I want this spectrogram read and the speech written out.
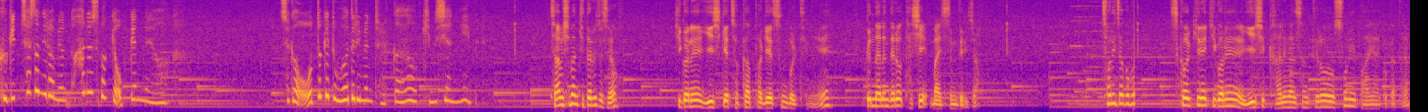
그게 최선이라면 하는 수밖에 없겠네요. 제가 어떻게 도와드리면 될까요, 김시아님? 잠시만 기다려주세요. 기관을 이식에 적합하게 손볼 테니 끝나는 대로 다시 말씀드리죠. 처리 작업은 스컬킨의 기관을 이식 가능한 상태로 손을 봐야 할 것 같아요.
